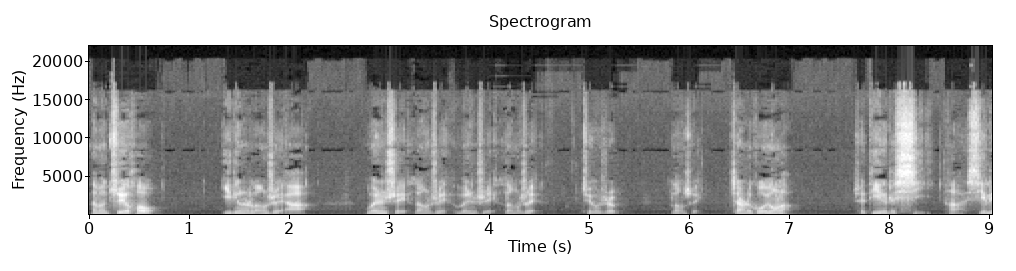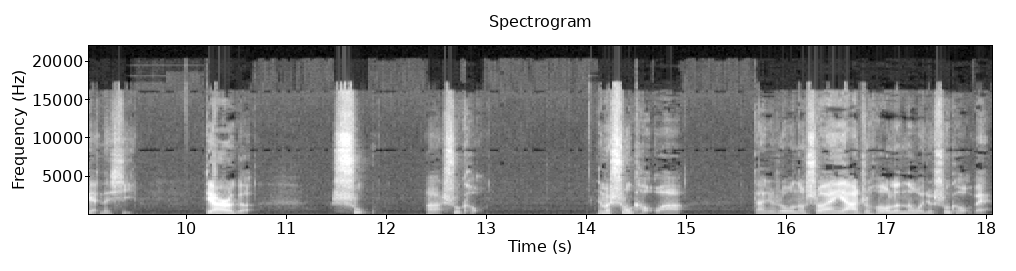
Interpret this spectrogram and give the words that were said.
那么最后一定是冷水啊，温水、冷水、温水、冷水。最后是冷水，这样就够用了。所以第一个是洗啊，洗脸的洗。第二个漱啊，漱口。那么漱口啊，大家说我能刷完牙之后了，那我就漱口呗。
